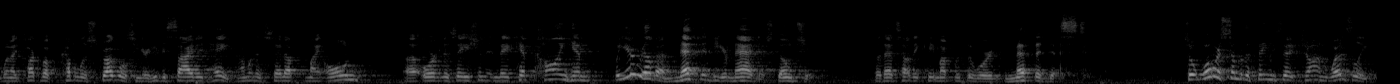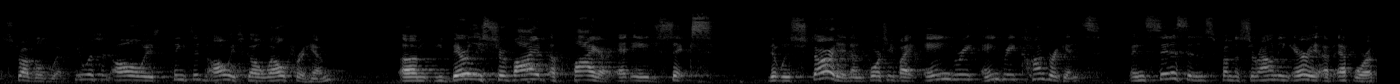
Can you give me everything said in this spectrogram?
when I talk about a couple of struggles here, he decided, hey, I'm going to set up my own uh, organization. And they kept calling him, well, you're have a method to your madness, don't you? So that's how they came up with the word Methodist. So, what were some of the things that John Wesley struggled with? He wasn't always, things didn't always go well for him. Um, he barely survived a fire at age six that was started, unfortunately, by angry, angry congregants and citizens from the surrounding area of Epworth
